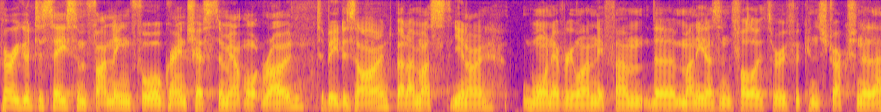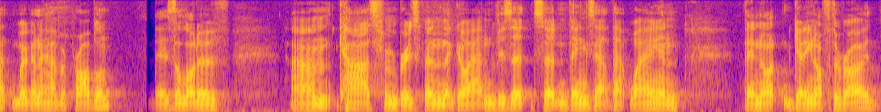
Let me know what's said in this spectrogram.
Very good to see some funding for Grandchester Mount Mort Road to be designed, but I must, you know, warn everyone if um, the money doesn't follow through for construction of that, we're going to have a problem. There's a lot of um, cars from Brisbane that go out and visit certain things out that way, and they're not getting off the road,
